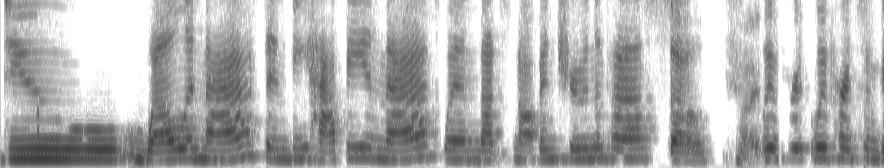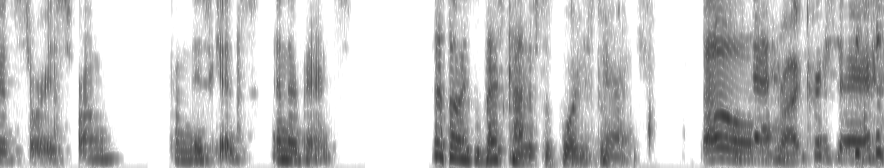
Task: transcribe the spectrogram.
do well in math and be happy in math when that's not been true in the past so Right. we've re- we've heard some good stories from from these kids and their parents That's always the best kind of support as parents. oh yes, Right. for sure.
